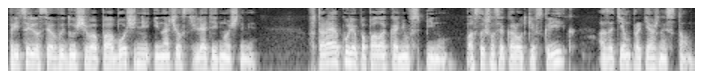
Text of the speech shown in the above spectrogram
Прицелился в идущего по обочине и начал стрелять одиночными. Вторая пуля попала коню в спину. Послышался короткий вскрик, а затем протяжный стон.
